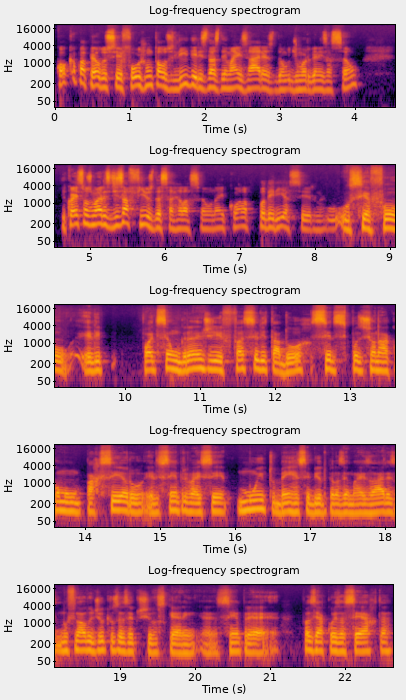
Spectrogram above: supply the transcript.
Qual que é o papel do CFO junto aos líderes das demais áreas de uma organização? E quais são os maiores desafios dessa relação, né? E como ela poderia ser, né? O CFO, ele pode ser um grande facilitador. Se ele se posicionar como um parceiro, ele sempre vai ser muito bem recebido pelas demais áreas. No final do dia, o que os executivos querem é, sempre é fazer a coisa certa,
